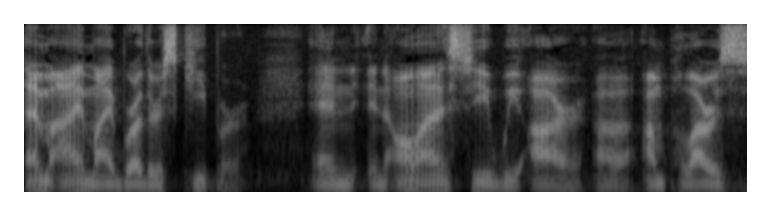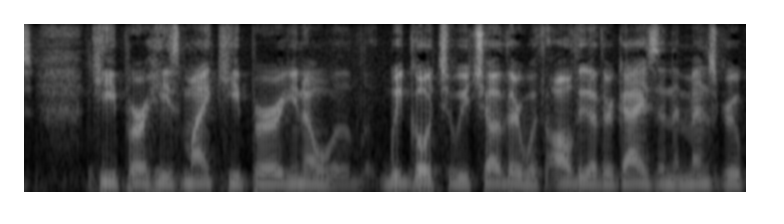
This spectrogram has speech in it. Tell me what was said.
am I my brother's keeper? And in all honesty, we are. Uh, I'm Pilar's keeper. He's my keeper. You know, we go to each other with all the other guys in the men's group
